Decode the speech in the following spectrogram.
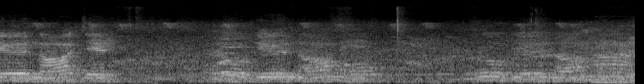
ยืนหนอเจ็ดรูปยืนหนอหกรูปยืนหนอห้า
